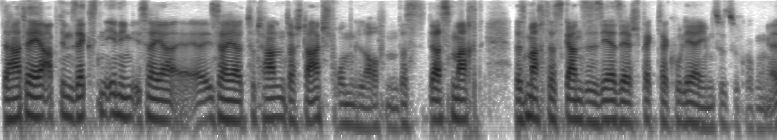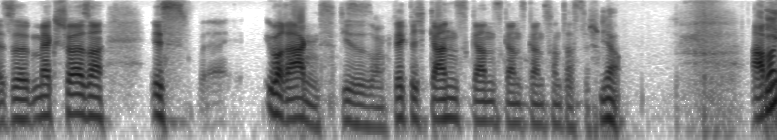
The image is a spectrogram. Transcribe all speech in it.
da hat er ja ab dem sechsten Inning ist er ja, ist er ja total unter Starkstrom gelaufen. Das, das macht, das macht das Ganze sehr, sehr spektakulär, ihm zuzugucken. Also Max Scherzer ist äh, überragend diese Saison. Wirklich ganz, ganz, ganz, ganz fantastisch. Ja. Aber,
